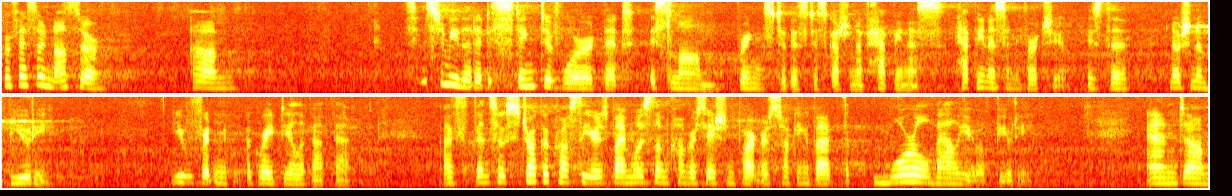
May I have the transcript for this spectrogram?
Professor Nasr, um, it seems to me that a distinctive word that Islam brings to this discussion of happiness, happiness and virtue, is the notion of beauty. You've written a great deal about that. I've been so struck across the years by Muslim conversation partners talking about the moral value of beauty. And um,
